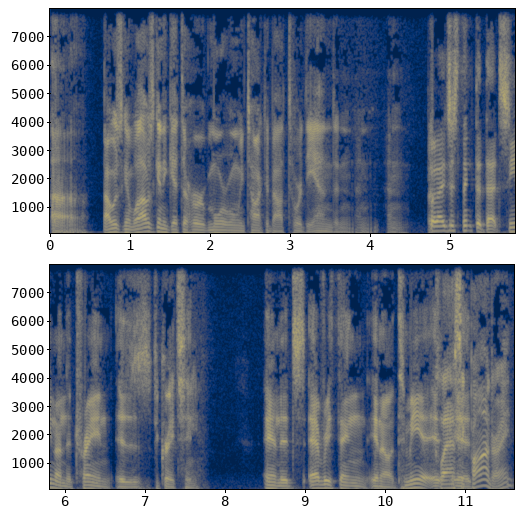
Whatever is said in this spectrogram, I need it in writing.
Uh, I was gonna. Well, I was gonna get to her more when we talked about toward the end, and and and. But I just think that that scene on the train is it's a great scene. and it's everything you know to me it, Classic it- Bond, right?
